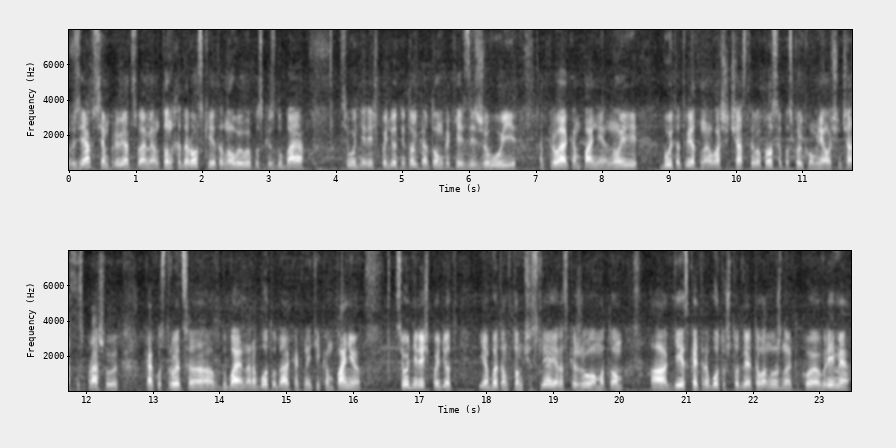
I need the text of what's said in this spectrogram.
Друзья, всем привет! С вами Антон Ходоровский. Это новый выпуск из Дубая. Сегодня речь пойдет не только о том, как я здесь живу и открываю компанию, но и будет ответ на ваши частые вопросы, поскольку у меня очень часто спрашивают, как устроиться в Дубае на работу, да, как найти компанию. Сегодня речь пойдет и об этом в том числе. Я расскажу вам о том, а, где искать работу, что для этого нужно, какое время.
